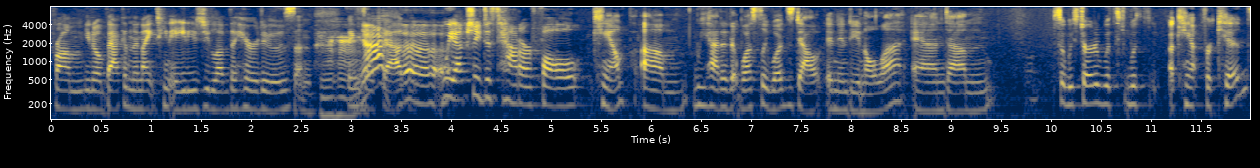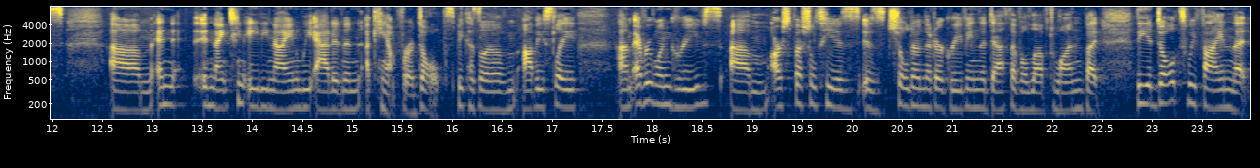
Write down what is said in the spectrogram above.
from you know back in the 1980s. You love the hairdos and mm -hmm. things like that. But we actually just had our fall camp. Um, we had it at Wesley Woods Doubt in Indianola, and um, so we started with with a camp for kids. Um, and in 1989, we added in a camp for adults because um, obviously um, everyone grieves. Um, our specialty is, is children that are grieving the death of a loved one, but the adults, we find that,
